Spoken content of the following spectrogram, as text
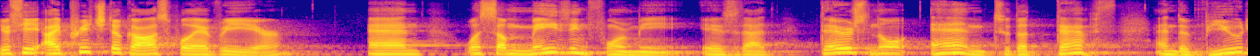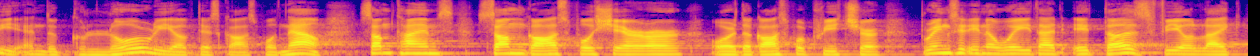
You see, I preach the gospel every year, and what's amazing for me is that there's no end to the depth and the beauty and the glory of this gospel. Now, sometimes some gospel sharer or the gospel preacher brings it in a way that it does feel like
